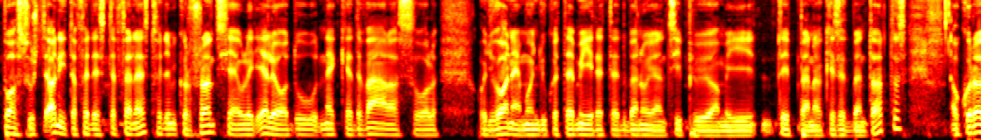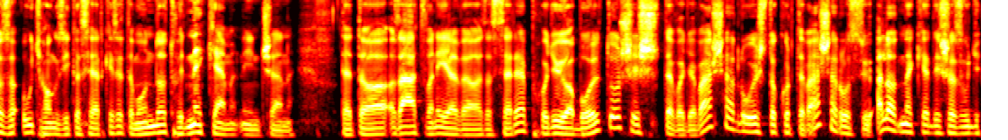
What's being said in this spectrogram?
passzust, Anita fedezte fel ezt, hogy amikor franciául egy előadó neked válaszol, hogy van-e mondjuk a te méretedben olyan cipő, ami éppen a kezedben tartasz, akkor az úgy hangzik a szerkezet, a mondat, hogy nekem nincsen. Tehát a, az át van élve az a szerep, hogy ő a boltos, és te vagy a vásárló, és akkor te vásárolsz, ő elad neked, és az úgy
